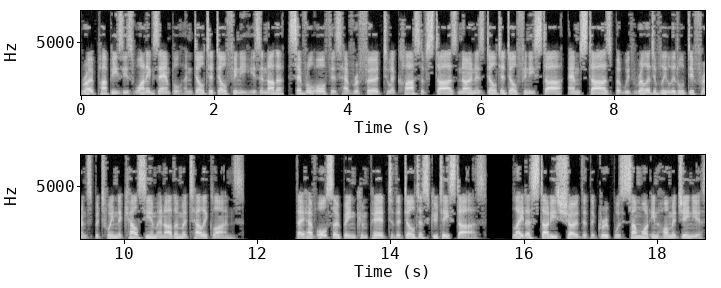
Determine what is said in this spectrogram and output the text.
Rho Puppis is one example and Delta Delphini is another. Several authors have referred to a class of stars known as Delta Delphini star, AM stars but with relatively little difference between the calcium and other metallic lines. They have also been compared to the Delta Scuti stars. Later studies showed that the group was somewhat inhomogeneous,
